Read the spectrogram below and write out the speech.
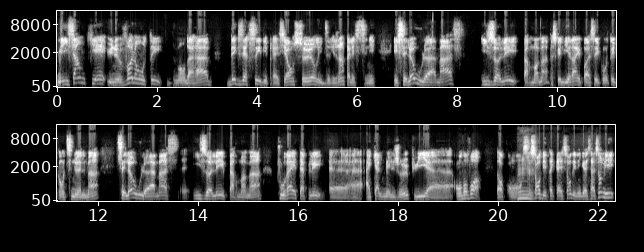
Mais il semble qu'il y ait une volonté du monde arabe d'exercer des pressions sur les dirigeants palestiniens. Et c'est là où le Hamas, isolé par moment, parce que l'Iran est pas à ses côtés continuellement, c'est là où le Hamas, euh, isolé par moment, pourrait être appelé euh, à, calmer le jeu, puis euh, on va voir. Donc, on, ce hmm. sont des tractations, des négociations, mais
